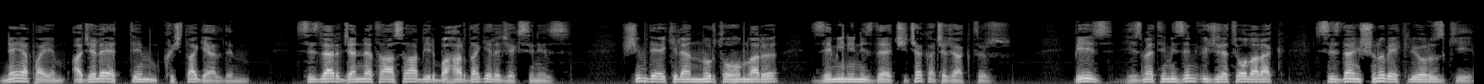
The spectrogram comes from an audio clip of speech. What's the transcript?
Ne yapayım? Acele ettim, kışta geldim. Sizler cennet asa bir baharda geleceksiniz. Şimdi ekilen nur tohumları zemininizde çiçek açacaktır. Biz hizmetimizin ücreti olarak sizden şunu bekliyoruz ki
